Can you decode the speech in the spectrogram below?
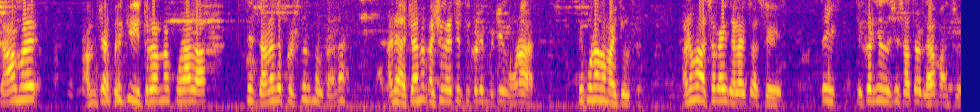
त्यामुळे आमच्यापैकी इतरांना कोणाला ते जाण्याचा प्रश्नच नव्हता ना. आणि अचानक अशी काहीतरी तिकडे मिटिंग होणार हे कोणाला माहिती होतं? आणि मग असं काही घालायचं असेल तर तिकडचे जसे सात आठ दहा माणसं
